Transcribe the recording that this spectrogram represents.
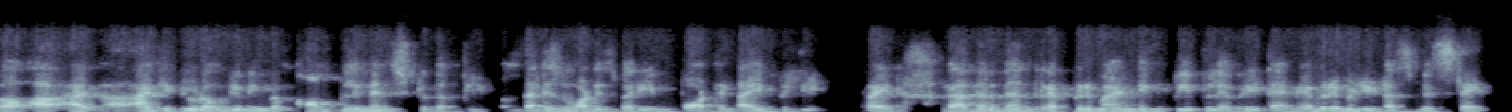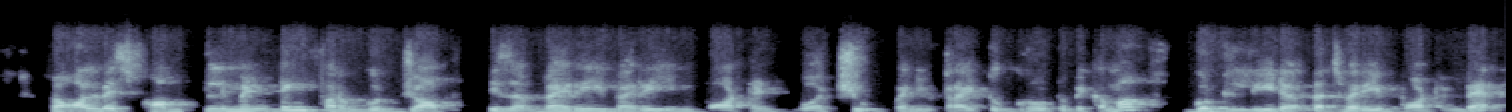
uh, uh, attitude of giving the compliments to the people. That is what is very important, I believe, right? Rather than reprimanding people every time. Everybody does mistake. So always complimenting for a good job is a very, very important virtue when you try to grow to become a good leader. That's very important there.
